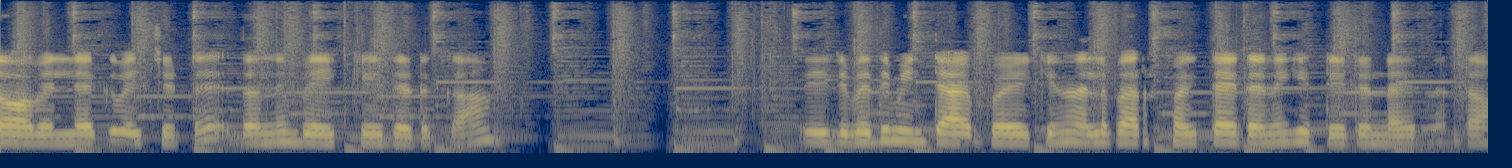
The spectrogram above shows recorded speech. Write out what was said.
ദോവനിലേക്ക് വെച്ചിട്ട് ഇതൊന്ന് ബേക്ക് ചെയ്തെടുക്കാം. ഇരുപത് മിനിറ്റ് ആയപ്പോഴേക്കും നല്ല പെർഫെക്റ്റ് ആയിട്ട് തന്നെ കിട്ടിയിട്ടുണ്ടായിരുന്നു കേട്ടോ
